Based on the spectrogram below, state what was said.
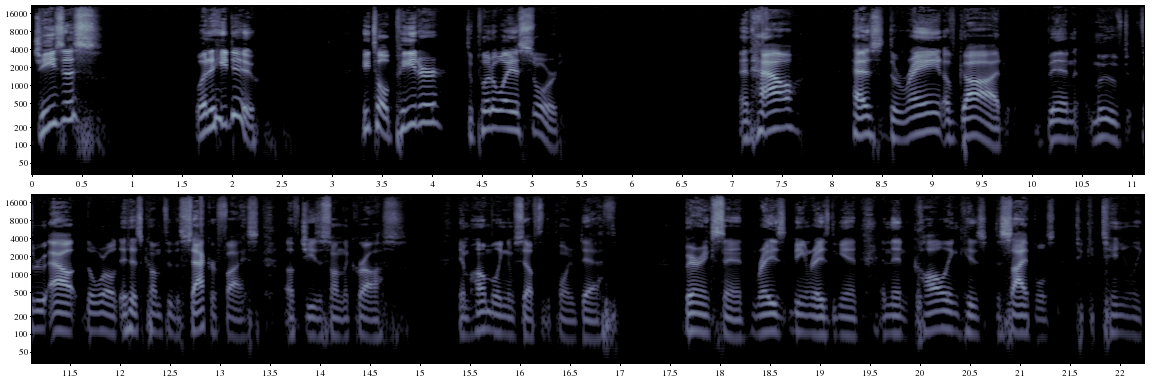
Jesus, what did he do? He told Peter to put away his sword. And how has the reign of God been moved throughout the world? It has come through the sacrifice of Jesus on the cross, him humbling himself to the point of death, bearing sin, raised, being raised again, and then calling his disciples to continually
